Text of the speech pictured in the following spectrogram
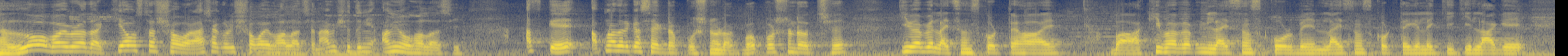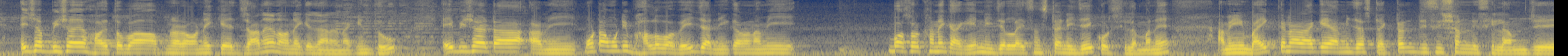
Hello ভাই brother, কী অবস্থা সবার? আশা করি সবাই ভালো আছেন। আমি শুধু নি আমিও ভালো আছি। আজকে আপনাদের কাছে একটা প্রশ্ন রাখব। প্রশ্নটা হচ্ছে, কীভাবে লাইসেন্স করতে হয় বা কীভাবে আপনি লাইসেন্স করবেন? লাইসেন্স করতে গেলে কি কি লাগে? এইসব বিষয়ে হয়তো বা আপনারা অনেকে জানেন, অনেকে জানে না। কিন্তু এই বিষয়টা আমি মোটামুটি ভালোভাবেই জানি। কারণ আমি বছর খানেক আগে নিজের লাইসেন্সটা নিজেই করছিলাম। মানে আমি বাইক কেনার আগে আমি জাস্ট একটা ডিসিশন নিয়েছিলাম যে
